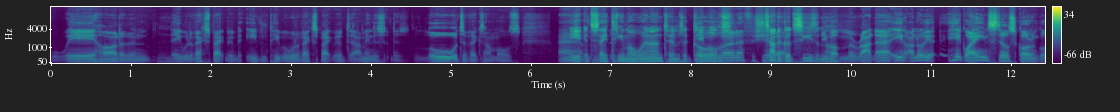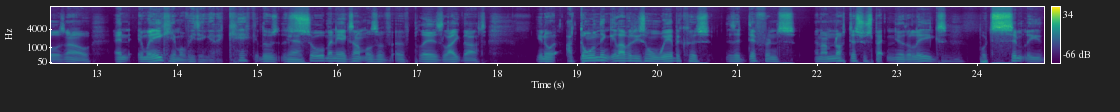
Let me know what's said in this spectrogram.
way harder than Mm. they would have expected. Even people would have expected. I mean, there's there's loads of examples. Um, you could say Timo Werner in terms of goals. Timo. Werner for sure. He's had a good season. You got Morata. Even, I know Higuain's still scoring goals now, and, and when he came over, he didn't get a kick. There's, there's Yeah. so many examples of, of players like that. You know, I don't think he'll have it his own way because there's a difference, and I'm not disrespecting the other leagues, Mm. but simply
